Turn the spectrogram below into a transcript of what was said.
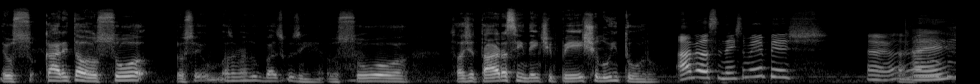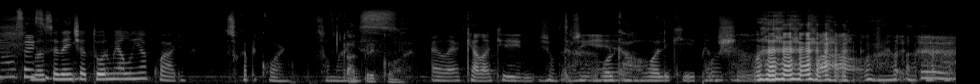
Eu sou, cara, então, eu sou. Eu sei mais ou menos o básicozinho. Eu sou Sagitário, ascendente em peixe, lua em touro. Ah, meu acidente também é peixe. É, eu é? não, não sei Meu se ascendente é touro, minha lua em aquário. Eu sou capricórnio. Sou mais... Capricórnio. ela é aquela que junta Tá, dinheiro. workaholic, pé no chão. Uau.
